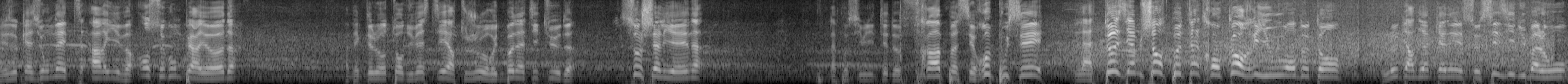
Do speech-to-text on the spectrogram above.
Les occasions nettes arrivent en seconde période. Avec dès le retour du vestiaire, toujours une bonne attitude sochalienne. La possibilité de frappe, c'est repoussé. La deuxième chance peut-être encore Ryu en deux temps. Le gardien canet se saisit du ballon.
